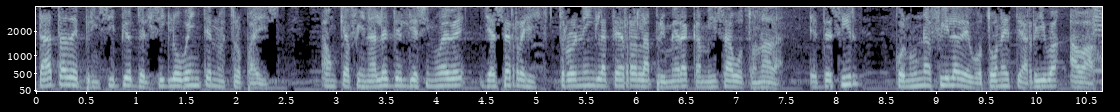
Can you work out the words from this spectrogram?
data de principios del siglo XX en nuestro país, aunque a finales del XIX ya se registró en Inglaterra la primera camisa abotonada, es decir, con una fila de botones de arriba a abajo.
